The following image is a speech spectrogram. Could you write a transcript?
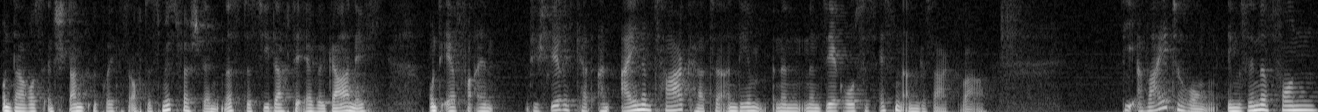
Und daraus entstand übrigens auch das Missverständnis, dass sie dachte, er will gar nicht. Und er vor allem die Schwierigkeit an einem Tag hatte, an dem ein, ein sehr großes Essen angesagt war. Die Erweiterung im Sinne von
